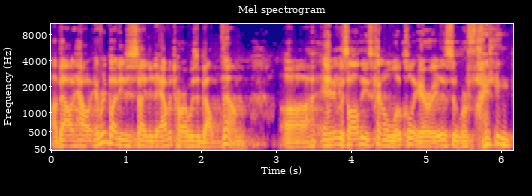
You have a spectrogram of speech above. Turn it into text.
about how everybody decided Avatar was about them. Uh, and it was all these kind of local areas that were fighting,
